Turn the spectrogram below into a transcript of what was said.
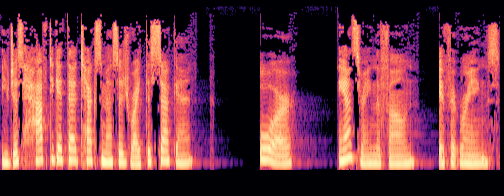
you just have to get that text message right the second, or answering the phone if it rings.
